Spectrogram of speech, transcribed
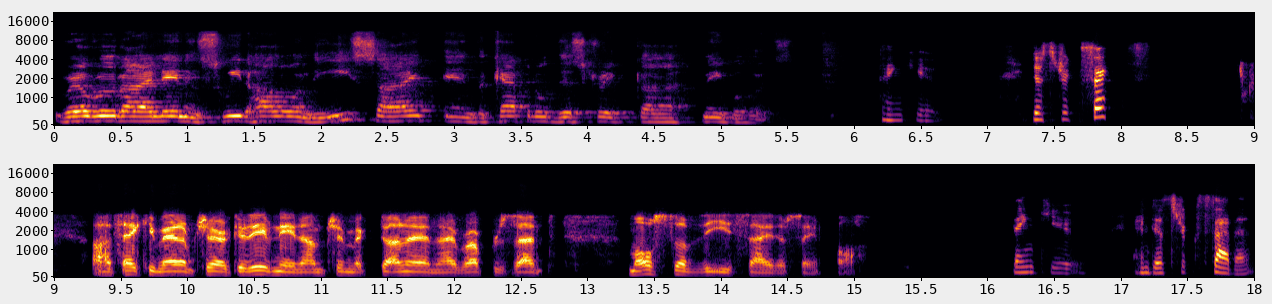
Railroad Island, and Swede Hollow on the east side, and the Capital District uh, neighborhoods. thank you. District six, Uh, Thank you, Madam Chair. Good evening. I'm Jim McDonough, and I represent most of the east side of St. Paul. Thank you. And District seven,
